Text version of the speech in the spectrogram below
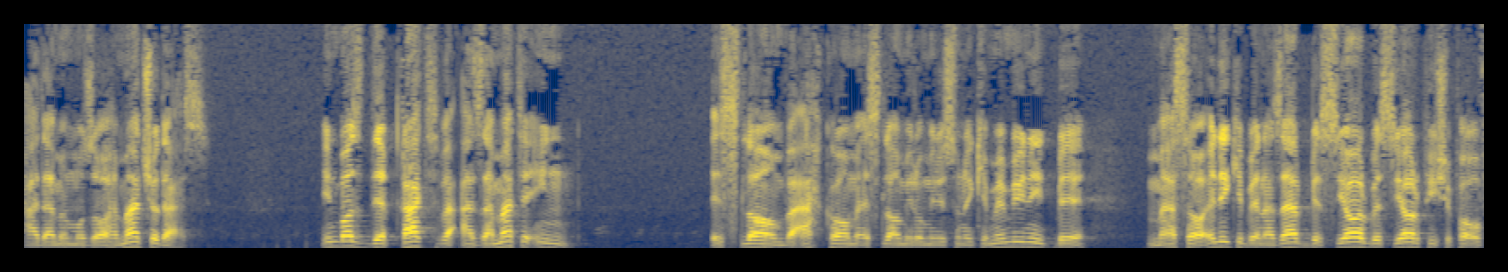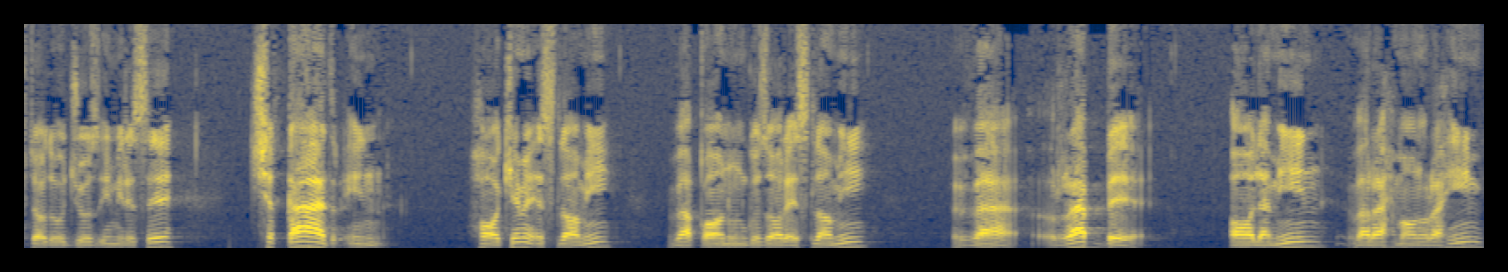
عدم مزاحمت شده است. این باز دقت و عظمت این اسلام و احکام اسلامی رو میرسونه که می‌بینید به مسائلی که به نظر بسیار بسیار پیش پا افتاده و جزئی می‌رسه. چقدر این حاکم اسلامی و قانونگذار اسلامی و رب عالمین و رحمان و رحیم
